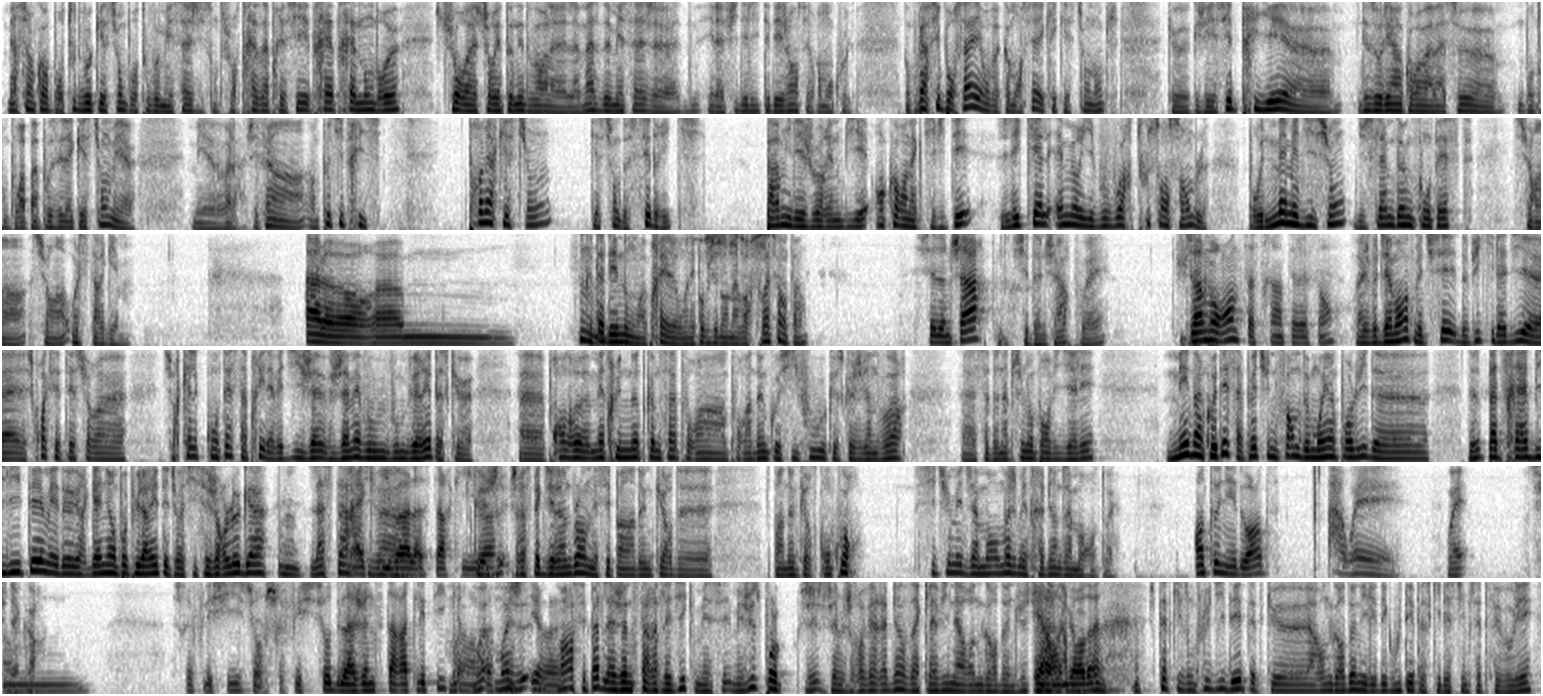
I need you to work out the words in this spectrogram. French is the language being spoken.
Merci encore pour toutes vos questions, pour tous vos messages. Ils sont toujours très appréciés et très très nombreux. Je suis toujours, étonné de voir la, masse de messages et la fidélité des gens. C'est vraiment cool. Donc merci pour ça et on va commencer avec les questions donc que, j'ai essayé de trier. désolé encore à, ceux dont on ne pourra pas poser la question, mais, voilà, j'ai fait un, petit tri. Première question, question de Cédric. Parmi les joueurs NBA encore en activité, lesquels aimeriez-vous voir tous ensemble pour une même édition du Slam Dunk Contest sur un, sur un All-Star Game? Alors. Euh... Est-ce que tu as hmm. des noms Après, on n'est pas obligé d'en avoir 60. Hein. Chez Don Sharp? Chez Don Sharp, ouais. Jamorant, ça serait intéressant. Ouais, je veux Jamorant, mais tu sais, depuis qu'il a dit, euh, je crois que c'était sur, euh, sur quel contest après, il avait dit jamais vous, vous me verrez parce que euh, prendre, mettre une note comme ça pour un, pour un dunk aussi fou que ce que je viens de voir, ça donne absolument pas envie d'y aller. Mais d'un côté, ça peut être une forme de moyen pour lui de, pas de se réhabiliter, mais de gagner en popularité. Tu vois, si c'est genre le gars, hmm. la star qui, va, la star qui parce que je, respecte Jalen Brown, mais c'est pas un dunker de, c'est pas un dunker de concours. Si tu mets Jamorant, moi je mettrais bien Jamorant, ouais. Anthony Edwards. Ah ouais, ouais, je suis d'accord. Je réfléchis sur, je réfléchis sur de la jeune star athlétique. Moi, hein, moi, euh. c'est pas de la jeune star athlétique, mais c'est, mais juste pour, je, je, reverrais bien Zach Lavine et Aaron Gordon. Juste et Aaron Gordon. peut-être qu'ils ont plus d'idées, peut-être que Aaron Gordon il est dégoûté parce qu'il estime s'être fait voler.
